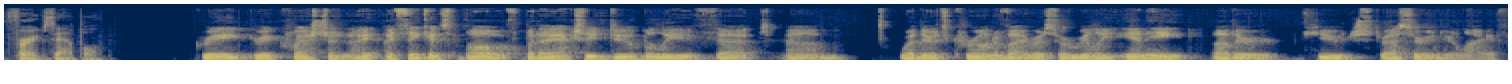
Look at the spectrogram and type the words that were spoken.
for example? Great, great question. I, I think it's both, but I actually do believe that um, whether it's coronavirus or really any other huge stressor in your life,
